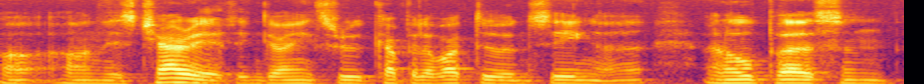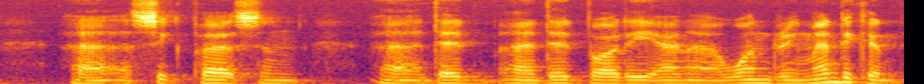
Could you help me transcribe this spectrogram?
on his chariot and going through Kapilavatthu and seeing a, an old person, uh, a sick person, a dead uh, dead body and a wandering mendicant.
